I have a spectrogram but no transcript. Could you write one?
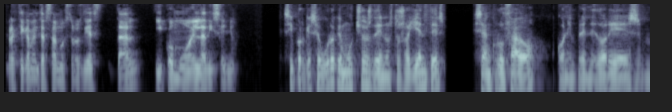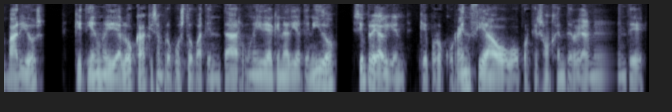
prácticamente hasta nuestros días tal y como él la diseñó. Sí, porque seguro que muchos de nuestros oyentes se han cruzado con emprendedores varios que tienen una idea loca, que se han propuesto patentar una idea que nadie ha tenido. Siempre hay alguien que por ocurrencia o porque son gente realmente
